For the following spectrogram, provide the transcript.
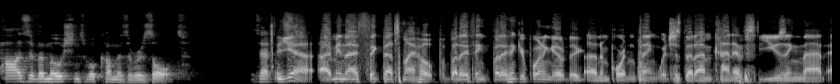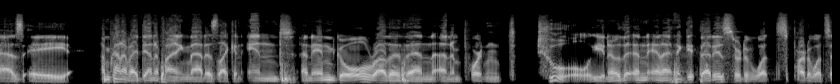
positive emotions will come as a result is that yeah i mean i think that's my hope but i think but i think you're pointing out an important thing which is that i'm kind of using that as a i'm kind of identifying that as like an end an end goal rather than an important tool, you know, and, and I think that is sort of what's part of what's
